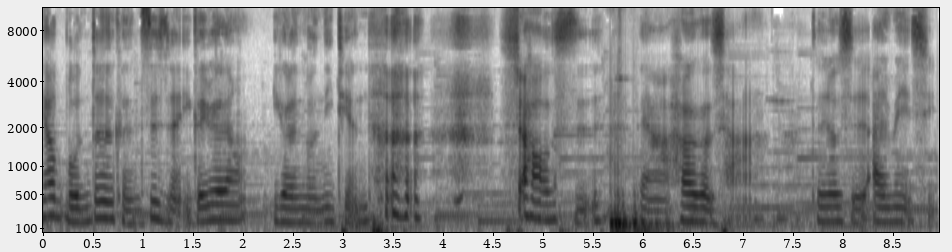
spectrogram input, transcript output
要轮真的可能是只能一个月让一个人轮一天，笑死！等下喝个茶，这就是暧昧期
